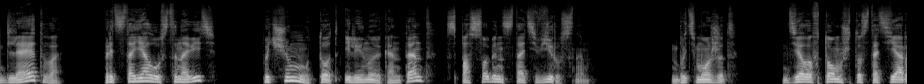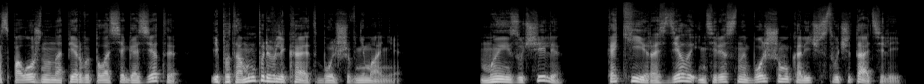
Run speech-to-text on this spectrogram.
Для этого предстояло установить, почему тот или иной контент способен стать вирусным. Быть может, дело в том, что статья расположена на первой полосе газеты и потому привлекает больше внимания. Мы изучили, какие разделы интересны большему количеству читателей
